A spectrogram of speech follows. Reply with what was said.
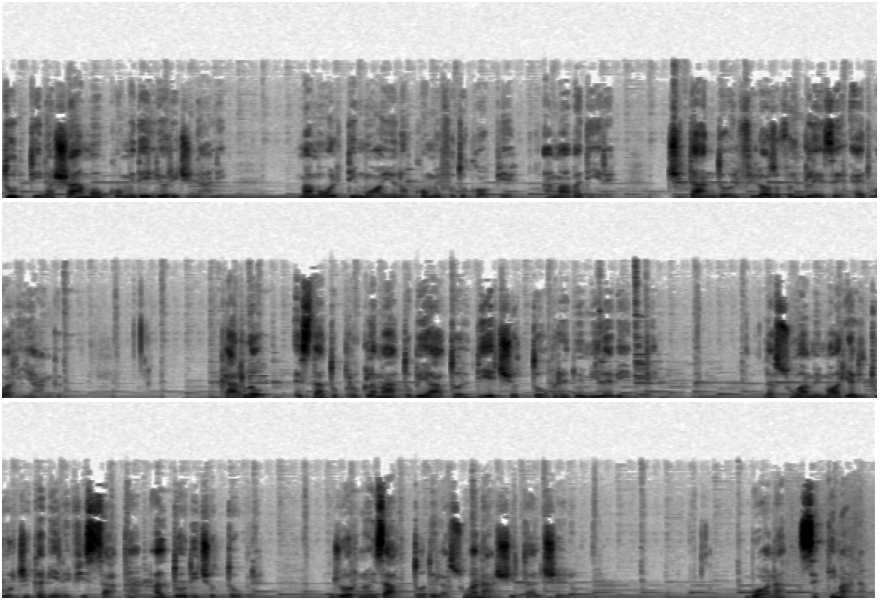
Tutti nasciamo come degli originali, ma molti muoiono come fotocopie, amava dire, citando il filosofo inglese Edward Young. Carlo è stato proclamato beato il 10 ottobre 2020 la sua memoria liturgica viene fissata al 12 ottobre, giorno esatto della sua nascita al cielo. Buona settimana!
